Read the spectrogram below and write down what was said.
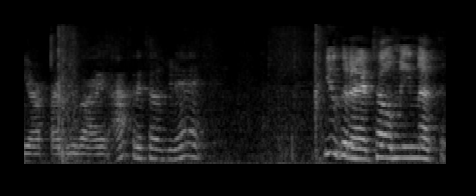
Y'all probably like, I could have told you that. You could have told me nothing.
